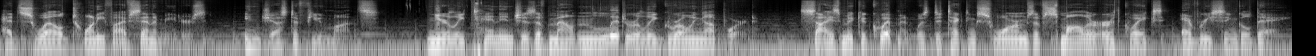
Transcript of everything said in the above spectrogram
had swelled 25 centimeters in just a few months. Nearly 10 inches of mountain literally growing upward. Seismic equipment was detecting swarms of smaller earthquakes every single day.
